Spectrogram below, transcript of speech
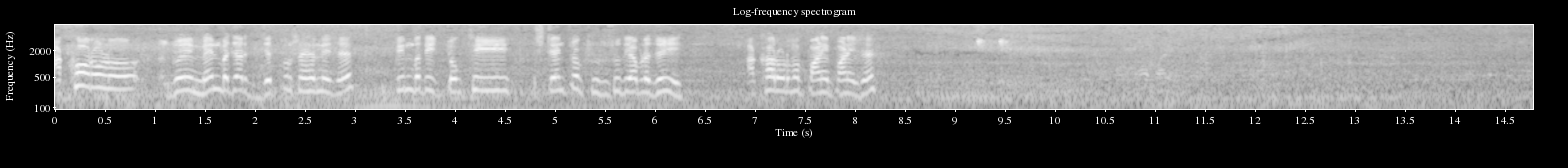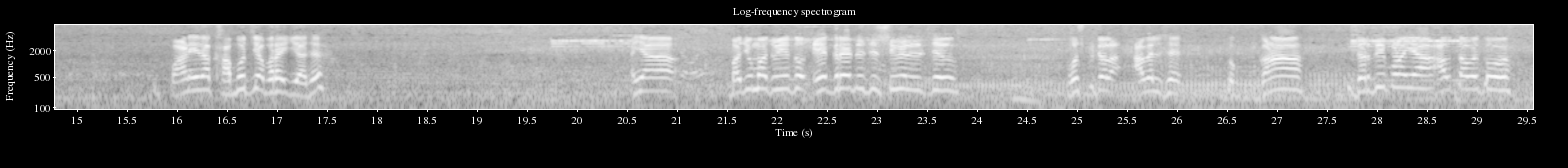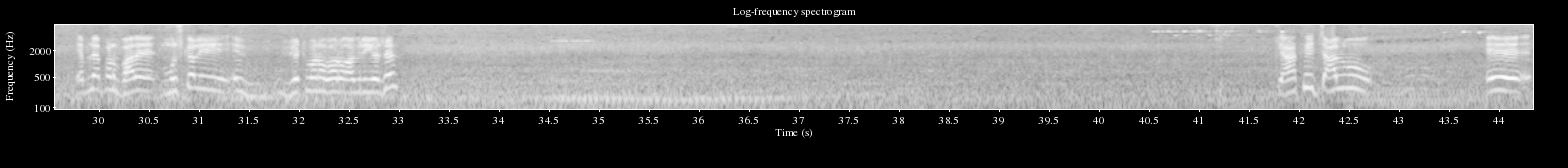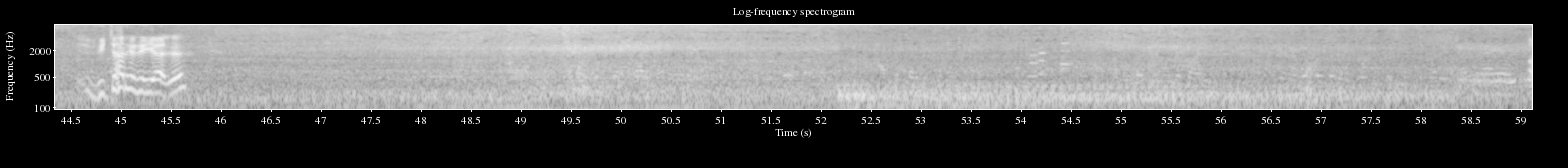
આખો રોડ જો મેન બજાર જેતપુર શહેરની છે તીનબતી ચોકથી સ્ટેન્ડ ચોક સુધી આપણે જઈ આખા રોડમાં પાણી પાણી છે. પાણીના ખાબોચિયા ભરાઈ ગયા છે. અહીંયા બાજુમાં જોઈએ તો એ ગ્રેડ જે સિવિલ જે હોસ્પિટલ આવેલ છે, તો ઘણા દર્દી પણ અહીંયા આવતા હોય તો એમને પણ ભારે મુશ્કેલી વેઠવાનો વારો આવી રહ્યો છે. ક્યાંથી ચાલવું એ વિચારી રહ્યા છે.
